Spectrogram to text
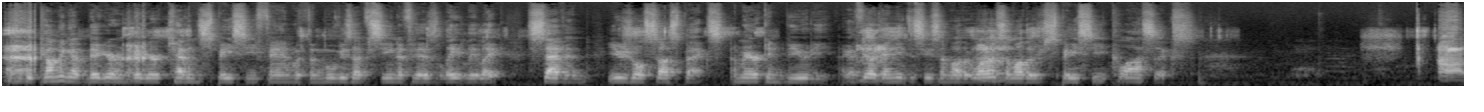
I'm becoming a bigger and bigger Kevin Spacey fan with the movies I've seen of his lately, like Seven, Usual Suspects, American Beauty. Like, I feel like I need to see some other. What are some other Spacey classics? Oh,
